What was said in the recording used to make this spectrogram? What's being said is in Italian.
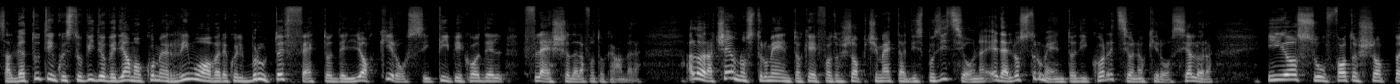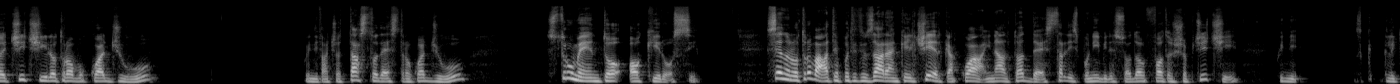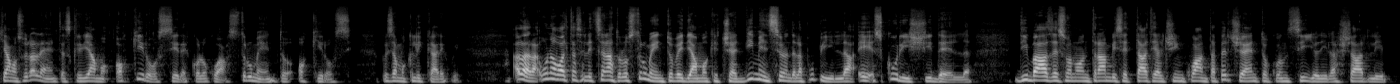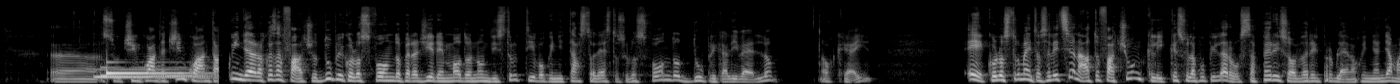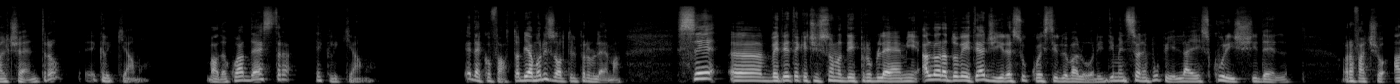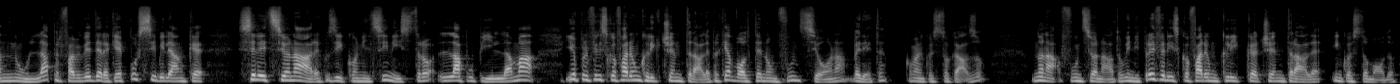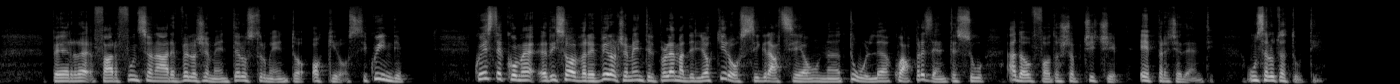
Salve a tutti, in questo video vediamo come rimuovere quel brutto effetto degli occhi rossi tipico del flash della fotocamera. Allora, c'è uno strumento che Photoshop ci mette a disposizione ed è lo strumento di correzione occhi rossi. Allora, io su Photoshop CC lo trovo qua giù, quindi faccio tasto destro qua giù, strumento occhi rossi. Se non lo trovate potete usare anche il cerca qua in alto a destra, disponibile su Adobe Photoshop CC, quindi clicchiamo sulla lente, scriviamo occhi rossi ed eccolo qua, strumento occhi rossi. Possiamo cliccare qui. Allora, una volta selezionato lo strumento, vediamo che c'è dimensione della pupilla e scurisci del. Di base sono entrambi settati al 50%, consiglio di lasciarli Uh, su 50 e 50 quindi allora cosa faccio? duplico lo sfondo per agire in modo non distruttivo quindi tasto destro sullo sfondo duplica livello ok e con lo strumento selezionato faccio un clic sulla pupilla rossa per risolvere il problema quindi andiamo al centro e clicchiamo. Vado qua a destra e clicchiamo. Ed ecco fatto, abbiamo risolto il problema. Se uh, vedete che ci sono dei problemi, allora dovete agire su questi due valori, dimensione pupilla e scurisci del. Ora faccio annulla per farvi vedere che è possibile anche selezionare così con il sinistro la pupilla, ma io preferisco fare un clic centrale perché a volte non funziona, vedete, come in questo caso, non ha funzionato, quindi preferisco fare un clic centrale in questo modo per far funzionare velocemente lo strumento occhi rossi. Quindi questo è come risolvere velocemente il problema degli occhi rossi grazie a un tool qua presente su Adobe Photoshop CC e precedenti. Un saluto a tutti.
